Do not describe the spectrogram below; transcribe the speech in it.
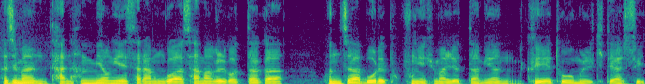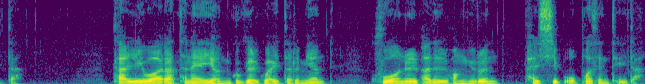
하지만 단 한 명의 사람과 사막을 걷다가 혼자 모래폭풍에 휘말렸다면 그의 도움을 기대할 수 있다. 달리와 라타네의 연구 결과에 따르면 구원을 받을 확률은 85%이다.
